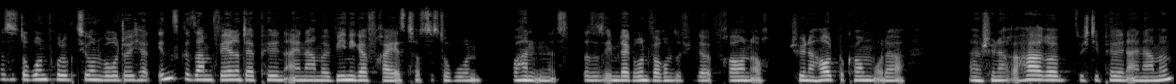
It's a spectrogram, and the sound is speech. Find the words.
Testosteronproduktion, wodurch halt insgesamt während der Pilleneinnahme weniger freies Testosteron vorhanden ist. Das ist eben der Grund, warum so viele Frauen auch schöne Haut bekommen oder äh, schönere Haare durch die Pilleneinnahme.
